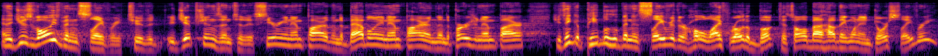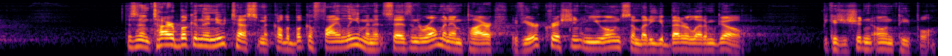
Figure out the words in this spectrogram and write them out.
And the Jews have always been in slavery to the Egyptians and to the Assyrian Empire, then the Babylonian Empire, and then the Persian Empire. Do you think of people who've been in slavery their whole life wrote a book that's all about how they want to endorse slavery? There's an entire book in the New Testament called the Book of Philemon. It says in the Roman Empire, if you're a Christian and you own somebody, you better let them go because you shouldn't own people,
